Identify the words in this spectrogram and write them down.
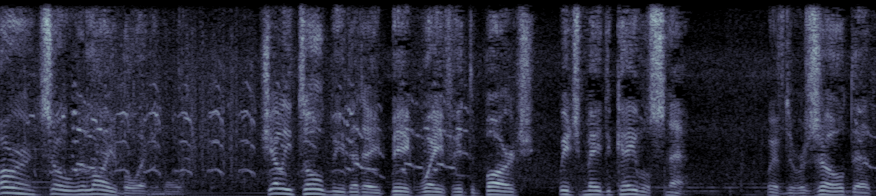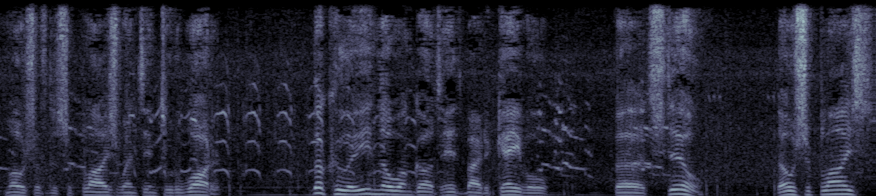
aren't so reliable anymore. Shelley told me that a big wave hit the barge, which made the cable snap, with the result that most of the supplies went into the water. Luckily, no one got hit by the cable, but still, those supplies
